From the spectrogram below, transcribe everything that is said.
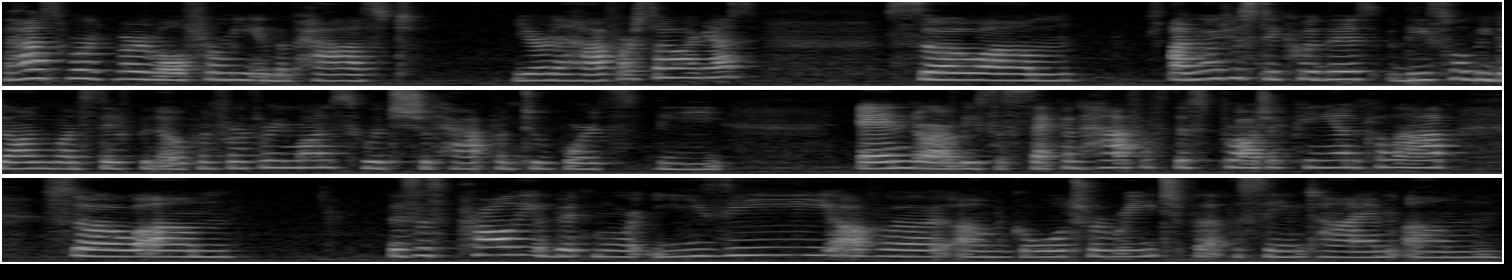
That has worked very well for me in the past year and a half or so, I guess. So, um, I'm going to stick with this. These will be done once they've been open for three months, which should happen towards the end or at least the second half of this Project Pan collab. So um, this is probably a bit more easy of a um, goal to reach, but at the same time, um,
